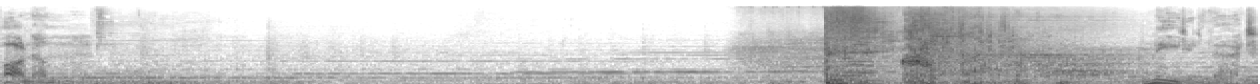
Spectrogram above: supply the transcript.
Upon them. Needed that.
